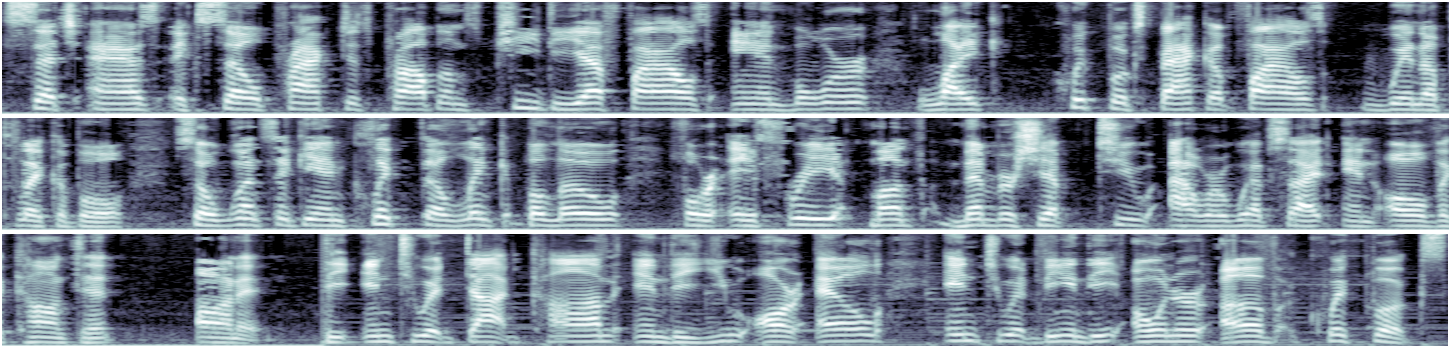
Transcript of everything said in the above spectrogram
such as Excel practice problems, PDF files, and more like QuickBooks backup files when applicable. So once again, click the link below for a free month membership to our website and all the content on it the intuit.com in the URL, Intuit being the owner of QuickBooks.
